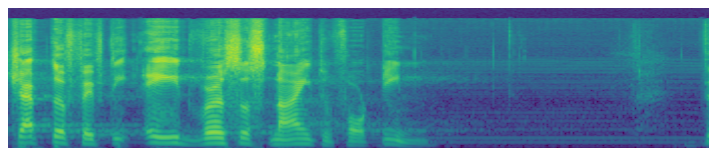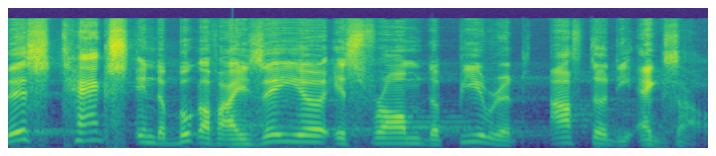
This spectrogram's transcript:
chapter 58, verses 9 to 14. This text in the book of Isaiah is from the period after the exile.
